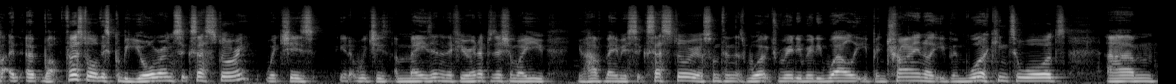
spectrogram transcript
uh, well, first of all, this could be your own success story, which is you know which is amazing. And if you're in a position where you you have maybe a success story or something that's worked really really well that you've been trying or you've been working towards, um,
